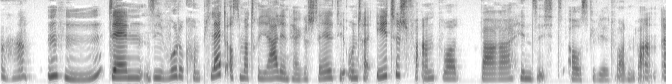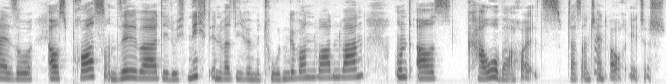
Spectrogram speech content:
Aha. Mhm. Denn sie wurde komplett aus Materialien hergestellt, die unter ethisch verantwortbarer Hinsicht ausgewählt worden waren. Also aus Bronze und Silber, die durch nicht-invasive Methoden gewonnen worden waren, und aus Kaoba-Holz, das anscheinend hm. auch ethisch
